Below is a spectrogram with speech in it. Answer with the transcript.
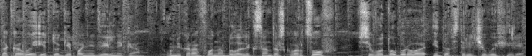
Таковы итоги понедельника. У микрофона был Александр Скворцов. Всего доброго и до встречи в эфире.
